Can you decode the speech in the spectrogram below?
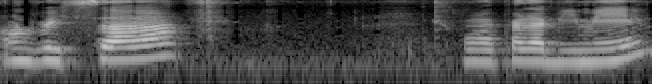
enlever ça. Je ne pourrais pas l'abîmer.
